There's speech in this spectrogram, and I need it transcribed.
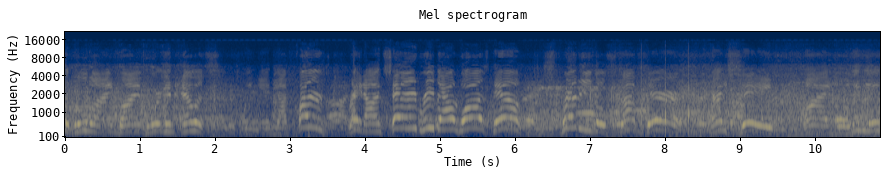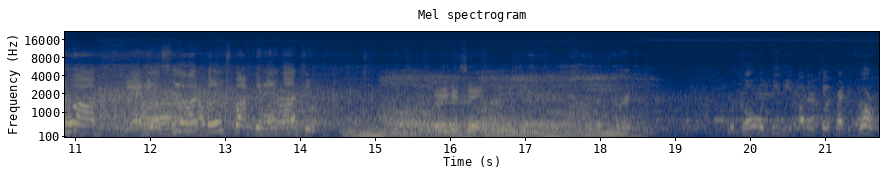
the blue line by Morgan Ellis. And Yacht fires right on save. Rebound was down. Spread Eagle stop there. Nice save by Olivier Roy. And he'll seal up loose puck and hang on to it. Very good save. Very good save. Legault would be the other kick right forward.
